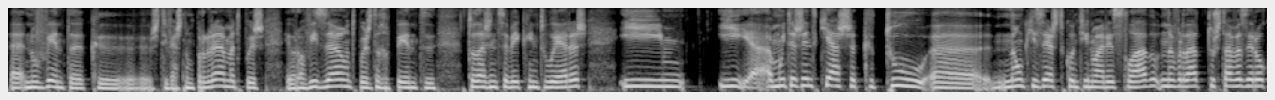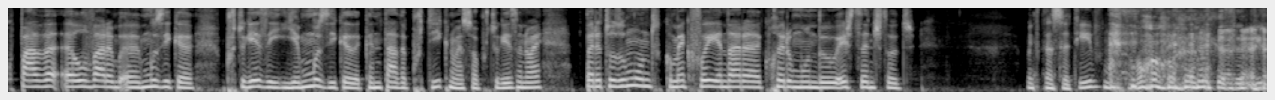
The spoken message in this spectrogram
ah, 90, que ah, estiveste num programa, depois Eurovisão, depois de repente toda a gente sabia quem tu eras. E. E há muita gente que acha que tu ah, não quiseste continuar esse lado, na verdade, tu estavas era ocupada a levar a, a música portuguesa e a música cantada por ti, que não é só portuguesa, não é? Para todo o mundo. Como é que foi andar a correr o mundo estes anos todos? Muito cansativo, muito bom. muito cansativo.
